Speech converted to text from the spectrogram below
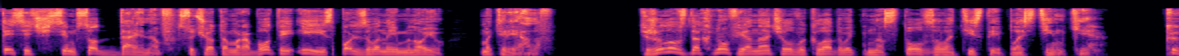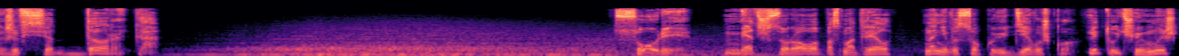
700 дайнов с учетом работы и использованной мною материалов». Тяжело вздохнув, я начал выкладывать на стол золотистые пластинки. «Как же все дорого!» «Сури!» Медж сурово посмотрел на невысокую девушку, летучую мышь,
